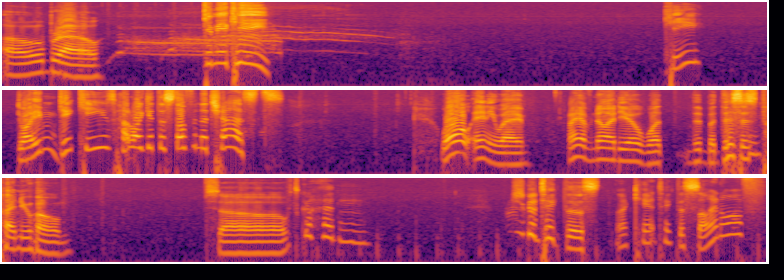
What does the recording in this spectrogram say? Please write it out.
Oh, bro. Give me a key! Key? Do I even get keys? How do I get the stuff in the chests? Well, anyway, I have no idea what, the, but this is my new home. So, let's go ahead and... I'm just gonna take this... I can't take the sign off?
